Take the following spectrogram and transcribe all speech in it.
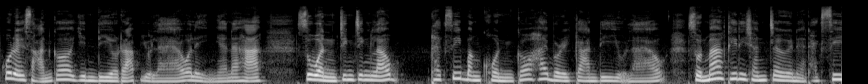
ผู้โดยสารก็ยินดีรับอยู่แล้วอะไรอย่างเงี้ยนะคะ ส่วนจริง ๆ แล้วแท็กซี่บางคนก็ให้บริการดีอยู่แล้ว ส่วนมากที่ดิฉันเจอเนี่ยแท็กซี่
